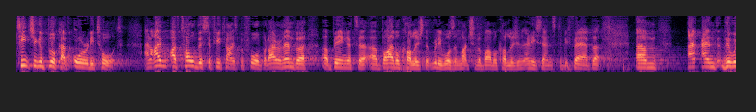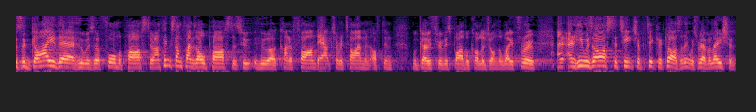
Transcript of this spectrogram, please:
Teaching a book I've already taught. And I've, I've told this a few times before, but I remember uh, being at a, a, Bible college that really wasn't much of a Bible college in any sense, to be fair. But um, and there was a guy there who was a former pastor. I think sometimes old pastors who, who are kind of farmed out to retirement often would go through this Bible college on the way through. And, and, he was asked to teach a particular class. I think it was Revelation.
